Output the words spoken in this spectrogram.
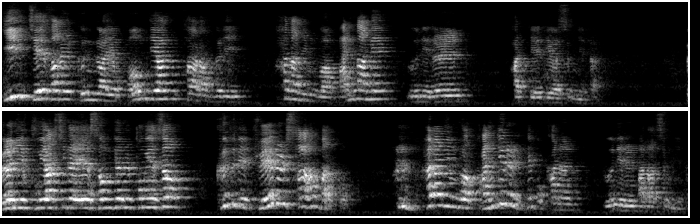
이 제사를 근거하여 범죄한 사람들이 하나님과 만남의 은혜를 받게 되었습니다. 그러니 구약 시대의 성전을 통해서 그들의 죄를 사함받고 하나님과 관계를 회복하는 은혜를 받았습니다.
